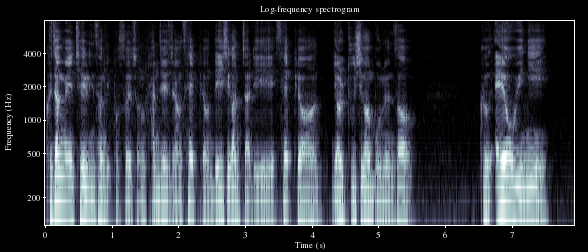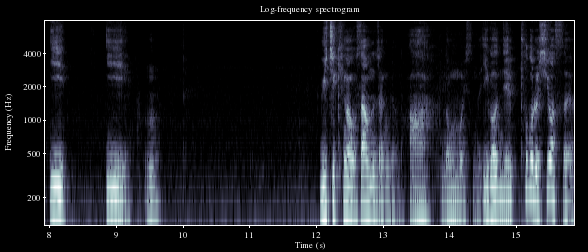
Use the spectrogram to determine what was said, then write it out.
그 장면이 제일 인상 깊었어요 저는 반지의 제왕 3편 4시간짜리 3편 12시간 보면서 그 에어윈이 이, 이, 응? 위치킹하고 싸우는 장면. 아, 너무 멋있습니다. 이거 이제 투구를 씌웠어요.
